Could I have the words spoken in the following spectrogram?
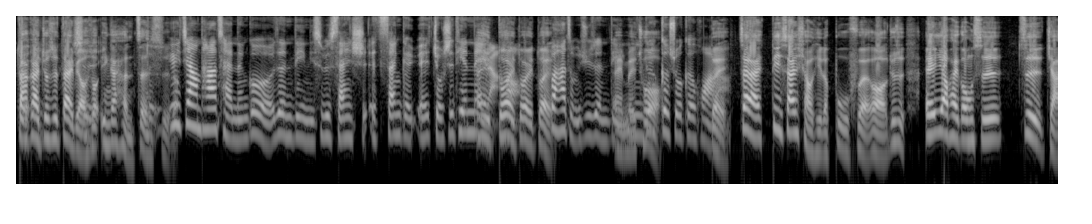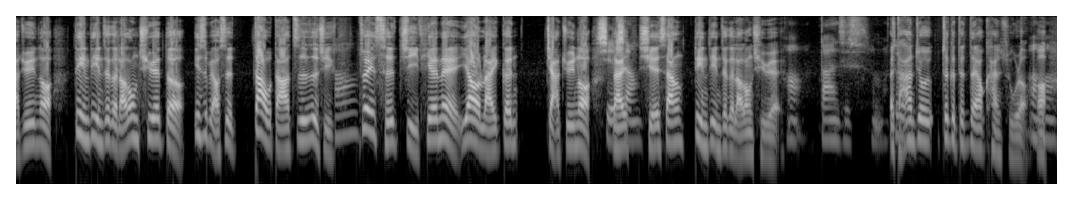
大概就是代表说应该很正式，因为这样他才能够认定你是不是三十呃三个月九十天内啦。对对对，不然他怎么去认定？哎，没错，各说各话。对，再来第三小题的部分哦，就是 A 要派公司自甲军哦订定这个劳动契约的意思表示，到达之日起最迟几天内要来跟甲军哦来协商订定这个劳动契约。啊答案是什么？哎，答案就这个真的要看书了哦。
